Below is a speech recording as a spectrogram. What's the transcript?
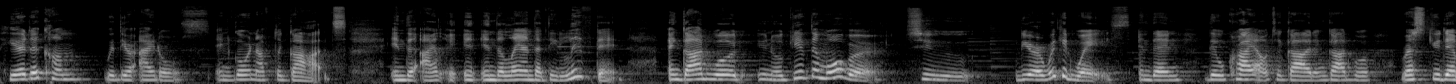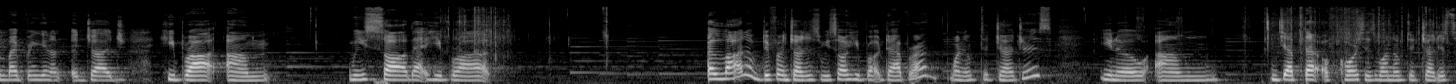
here they come with their idols and going after gods in the island, in, in the land that they lived in, and God would, you know, give them over to their wicked ways, and then they will cry out to God, and God will rescue them by bringing a, a judge. He brought, um, we saw that he brought a lot of different judges. We saw he brought Deborah, one of the judges, you know. Um, Jephthah, of course, is one of the judges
